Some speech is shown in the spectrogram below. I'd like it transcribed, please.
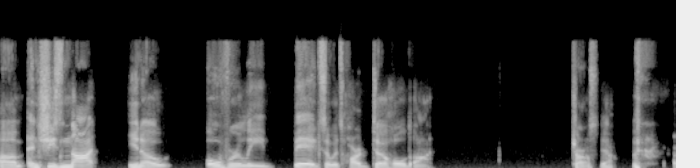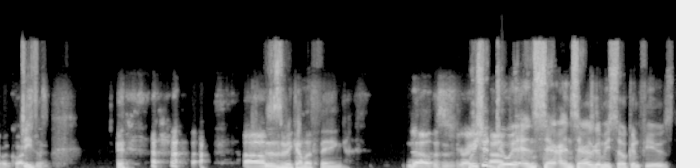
um, and she's not, you know, overly big, so it's hard to hold on. Charles, yeah. I have a question. Jesus. um, this has become a thing. No, this is great. We should do Um, it, and Sarah and Sarah's gonna be so confused.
